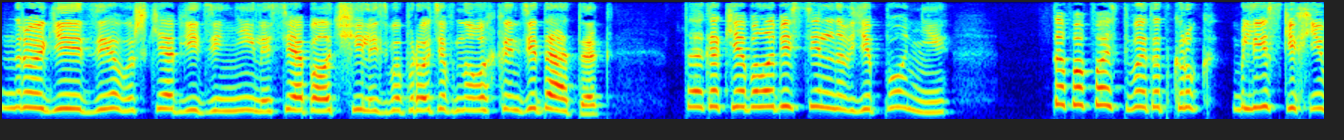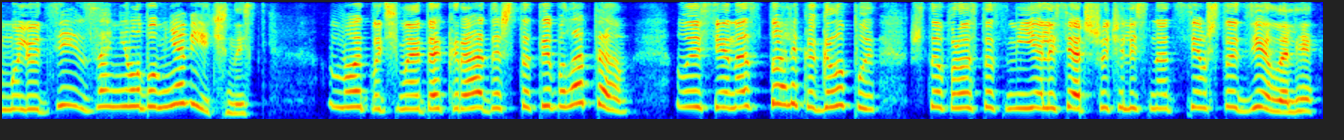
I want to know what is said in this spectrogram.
другие девушки объединились и ополчились бы против новых кандидаток. Так как я была бессильна в Японии, то попасть в этот круг близких ему людей заняло бы мне вечность. Вот почему я так рада, что ты была там. Вы все настолько глупы, что просто смеялись и отшучились над всем, что делали.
